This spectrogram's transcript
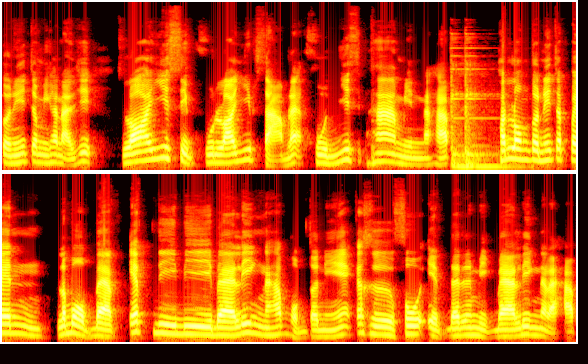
ตัวนี้จะมีขนาดที่ 120คูณ123 และคูณ 25 มิลนะครับ พัดลมตัวนี้จะเป็นระบบแบบ FDB bearing นะครับผมตัวนี้ก็คือ Full Edge Dynamic Bearing นั่นแหละครับ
